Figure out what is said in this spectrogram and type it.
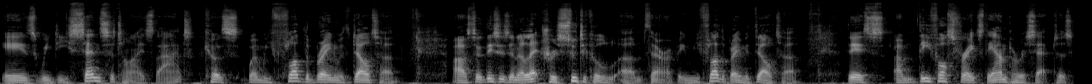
is we desensitize that because when we flood the brain with delta uh, so this is an electroceutical um, therapy. We flood the brain with delta. This um, dephosphorates the AMPA receptors,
